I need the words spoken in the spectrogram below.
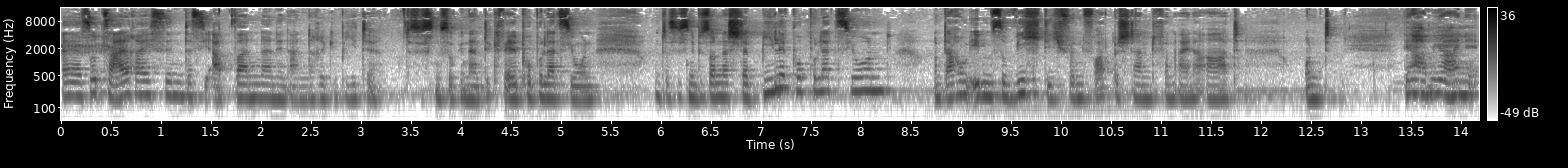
äh, so zahlreich sind, dass sie abwandern in andere Gebiete. Das ist eine sogenannte Quellpopulation. Und das ist eine besonders stabile Population und darum eben so wichtig für den Fortbestand von einer Art. Und wir haben ja eine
